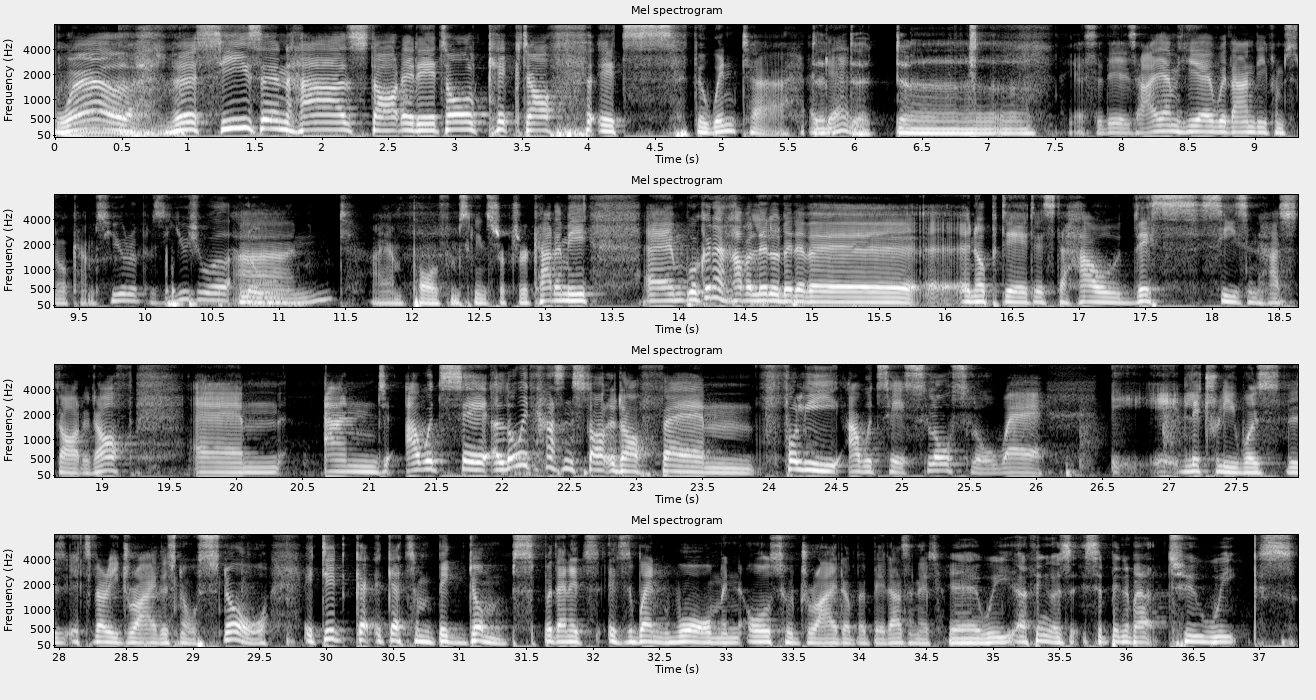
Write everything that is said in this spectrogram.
Well, the season has started. It's all kicked off. It's the winter again. Dun, dun, dun. Yes, it is. I am here with Andy from Snow Camps Europe as usual, and I am Paul from Ski Instructor Academy. Um, we're going to have a little bit of a an update as to how this season has started off. Um, and I would say, although it hasn't started off um, fully, I would say slow, slow, where it, it literally was, it's very dry, there's no snow. It did get, get some big dumps, but then it's it's went warm and also dried up a bit, hasn't it? Yeah, we. I think it was, it's been about two weeks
